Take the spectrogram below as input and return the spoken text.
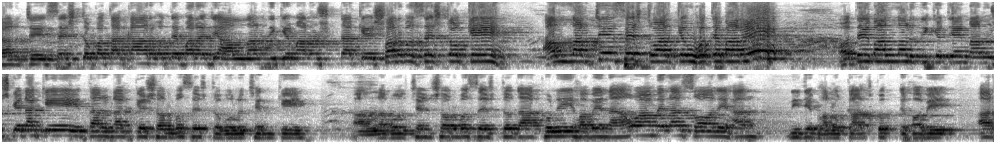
তার চেয়ে শ্রেষ্ঠ কথা কার হতে পারে যে আল্লাহর দিকে মানুষটাকে সর্বশ্রেষ্ঠ কে? আল্লাহর চেয়ে শ্রেষ্ঠ আর কেউ হতে পারে? অতএব আল্লাহর দিকে যে মানুষকে ডাকে, তার ডাককে সর্বশ্রেষ্ঠ বলেছেন কে? আল্লাহ বলছেন, সর্বশ্রেষ্ঠ দাখলেই হবে না। ও আমেলা সলেহান, নিজে ভালো কাজ করতে হবে আর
